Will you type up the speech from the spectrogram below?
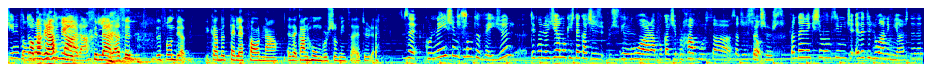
kemi fotografi të lara. Të lara, se në fund janë i kanë në telefona edhe kanë humbur shumica e tyre. Sepse kur ne ishim shumë të vegjël, teknologjia nuk ishte kaq e zhvilluar apo kaq e përhapur sa sa ç'është sot. Prandaj ne kishim mundësinë që edhe të luanim jashtë, edhe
